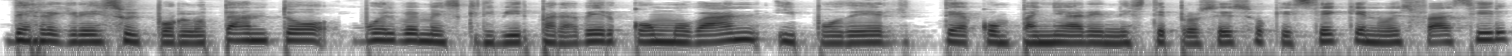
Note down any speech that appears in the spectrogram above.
de regreso y por lo tanto vuélveme a escribir para ver cómo van y poderte acompañar en este proceso que sé que no es fácil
